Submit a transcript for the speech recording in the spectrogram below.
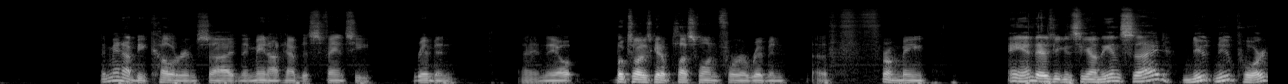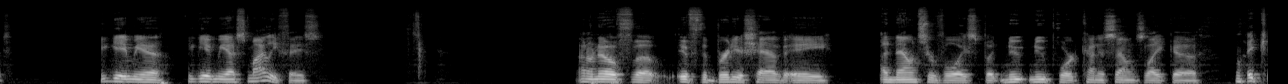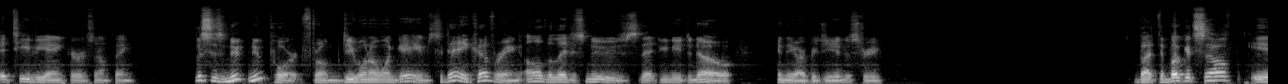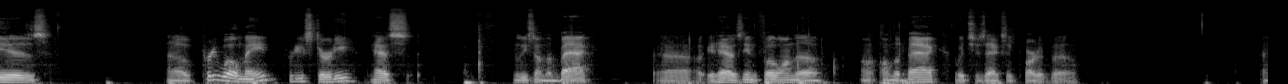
They may not be color inside, and they may not have this fancy ribbon, and they Books always get a plus one for a ribbon uh, from me. And as you can see on the inside, Newt Newport, he gave me a he gave me a smiley face. I don't know if uh, if the British have a announcer voice, but Newt Newport kind of sounds like a like a TV anchor or something. This is Newt Newport from D101 Games today, covering all the latest news that you need to know in the RPG industry. But the book itself is uh, pretty well made, pretty sturdy. It has, at least on the back, uh, it has info on the on the back, which is actually part of a, a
